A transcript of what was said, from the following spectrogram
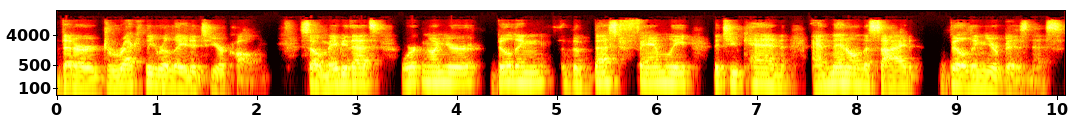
that are directly related to your calling. So maybe that's working on your building the best family that you can, and then on the side, building your business.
